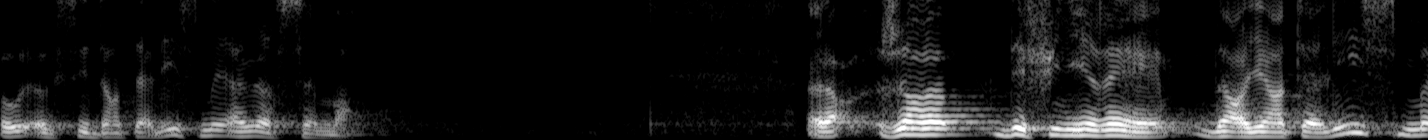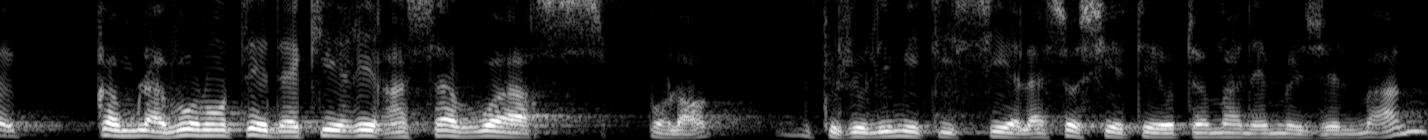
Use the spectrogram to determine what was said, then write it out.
occidentalisme et inversement. Alors, je définirais l'orientalisme comme la volonté d'acquérir un savoir pour que je limite ici à la société ottomane et musulmane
